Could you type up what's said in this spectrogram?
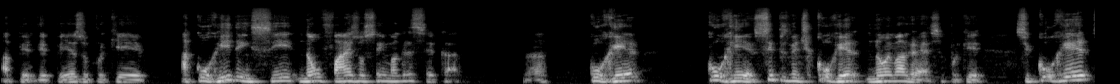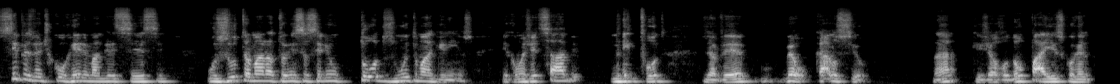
a perder peso, porque a corrida em si não faz você emagrecer, cara. Né? Correr, correr, simplesmente correr não emagrece, porque se correr, simplesmente correr emagrecesse, os ultramaratonistas seriam todos muito magrinhos. E como a gente sabe, nem todos. Já vê, meu, Carlos Silva, né? Que já rodou o país correndo.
